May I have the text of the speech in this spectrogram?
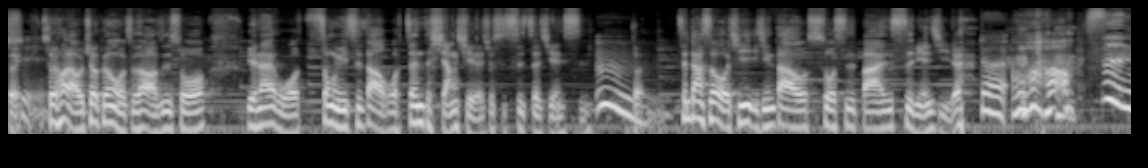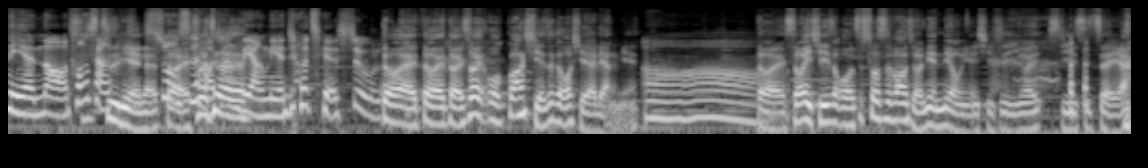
对，所以后来我就跟我指导老师说，原来我终于知道，我真的想写的就是是这件事。嗯，对。在那时候，我其实已经到硕士班四年级了。对，哇，四年哦，通常四年了，硕士好像两年就结束了。对对对，所以我光写这个，我写了两年。哦，对，所以其实我硕士班所念六年，其实因为。是这样，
